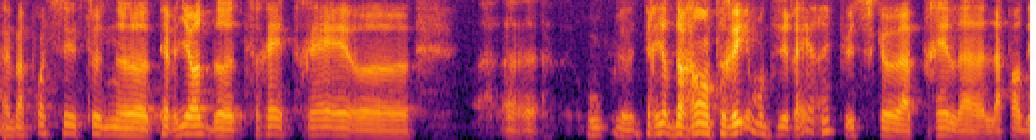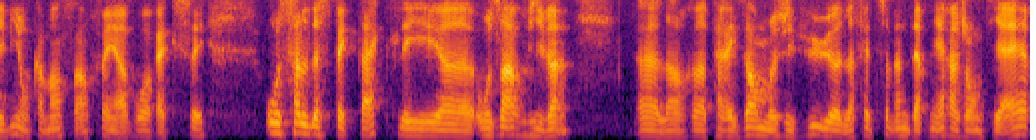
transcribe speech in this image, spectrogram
Ma foi, c'est une période très, très ou une période de rentrée, on dirait, hein, puisque après la, pandémie, on commence enfin à avoir accès aux salles de spectacle et euh, aux arts vivants. Alors, euh, par exemple, moi, j'ai vu euh, la fête de semaine dernière à Jonquière,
